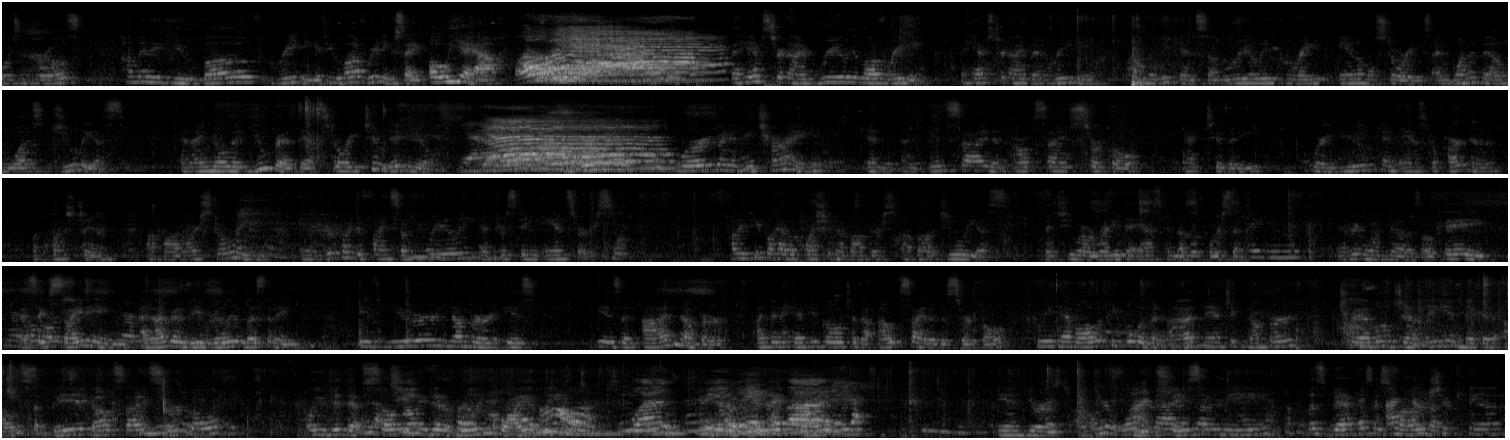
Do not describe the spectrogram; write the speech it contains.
boys and girls. How many of you love reading? If you love reading, say, oh yeah. Oh yeah! The hamster and I really love reading. The hamster and I have been reading on the weekend some really great animal stories, and one of them was Julius. And I know that you read that story too, didn't you? Yeah! We're going to be trying an, an inside and outside circle activity where you can ask a partner a question about our story and you're going to find some really interesting answers. How many people have a question about their, about Julius that you are ready to ask another person? I do. Everyone does, okay. That's exciting, and I'm gonna be really listening. If your number is, is an odd number, I'm gonna have you go to the outside of the circle. Can we have all the people with an odd magic number travel gently and make an outside, big outside circle? Oh, you did that so well, you did it really quietly. One, three, really and quietly. And you're, um, You're and what? you're facing me. Let's back up as far as you can.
